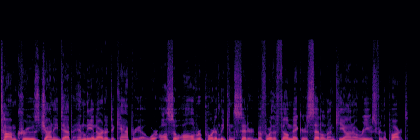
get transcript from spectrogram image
Tom Cruise, Johnny Depp, and Leonardo DiCaprio were also all reportedly considered before the filmmakers settled on Keanu Reeves for the part.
